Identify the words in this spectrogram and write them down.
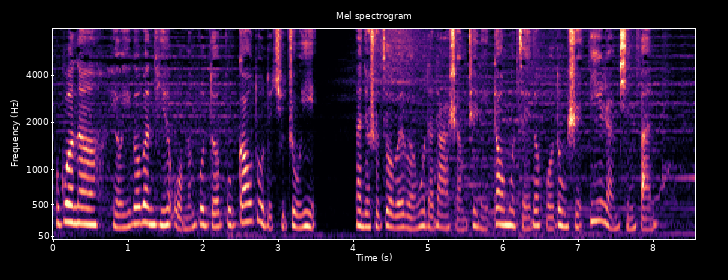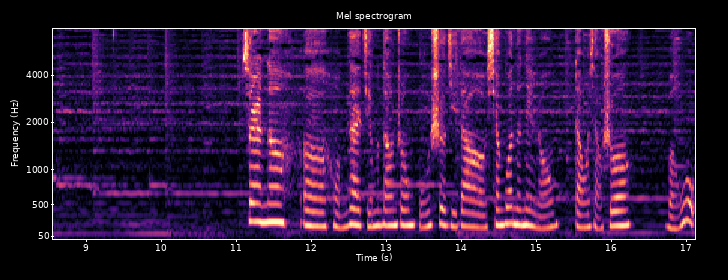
不过呢，有一个问题我们不得不高度的去注意，那就是作为文物的大省，这里盗墓贼的活动是依然频繁。虽然呢，呃，我们在节目当中不涉及到相关的内容，但我想说，文物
